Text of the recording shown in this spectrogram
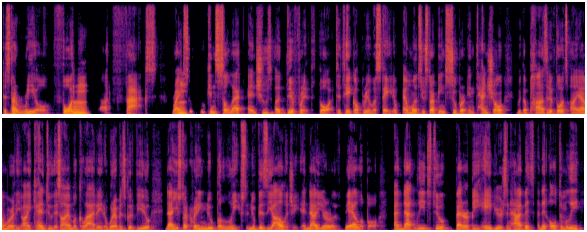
That's not real. Thought mm, not facts, right? mm. So you can select and choose a different thought to take up real estate. And- once you start being super intentional with the positive thoughts, I am worthy, I can do this, I am a gladiator, whatever is good for you, now you start creating new beliefs, a new physiology, and now you're available. And that leads to better behaviors and habits, and then ultimately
